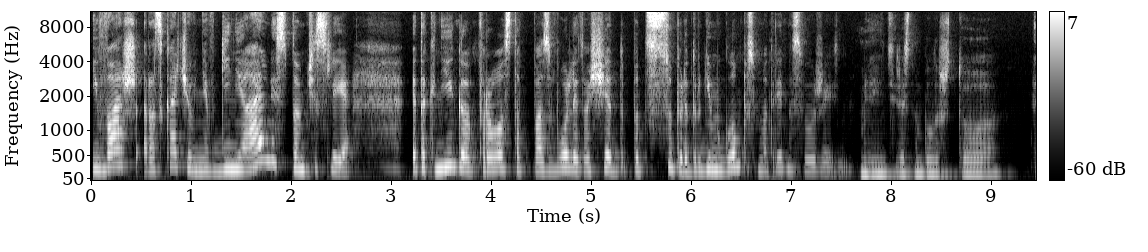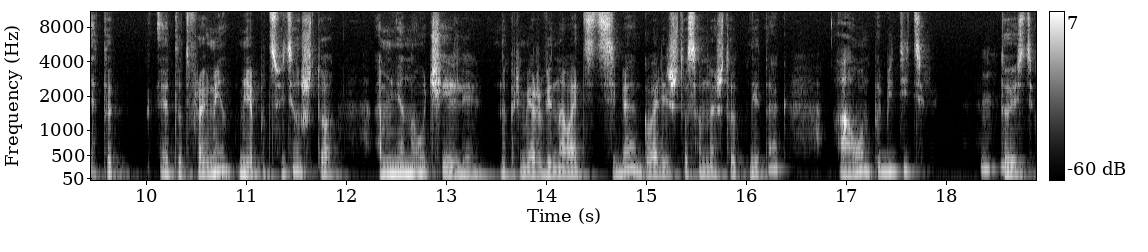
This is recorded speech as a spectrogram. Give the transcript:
И ваше раскачивание в гениальность в том числе, эта книга просто позволит вообще под супер другим углом посмотреть на свою жизнь. Мне интересно было, что это, этот фрагмент мне подсветил, что а меня научили, например, виноватить себя, говорить, что со мной что-то не так, а он победитель. Мгм. То есть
